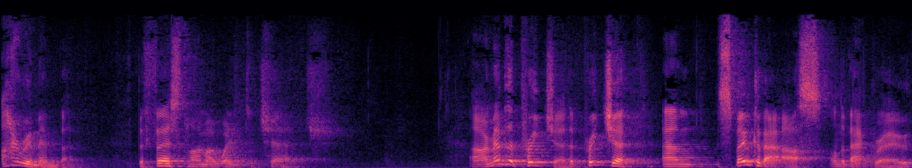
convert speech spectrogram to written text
I remember the first time I went to church. I remember the preacher. The preacher um, spoke about us on the back row,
